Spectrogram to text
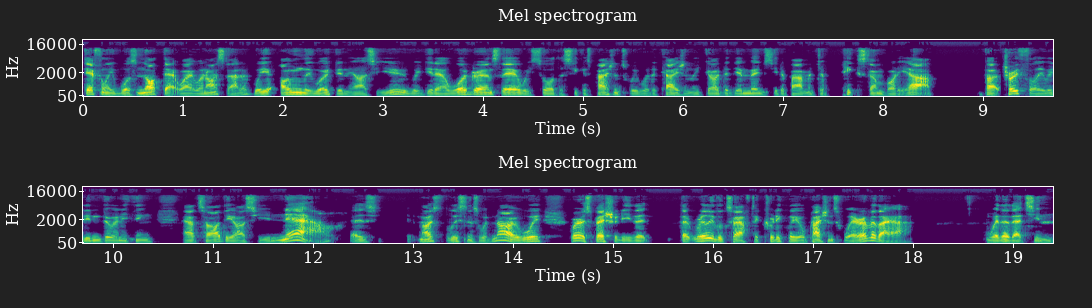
Definitely was not that way when I started. We only worked in the ICU. We did our ward rounds there. We saw the sickest patients. We would occasionally go to the emergency department to pick somebody up. But truthfully, we didn't do anything outside the ICU. Now, as most listeners would know, we, we're a specialty that, that really looks after critically ill patients wherever they are whether that's in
